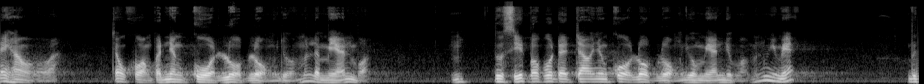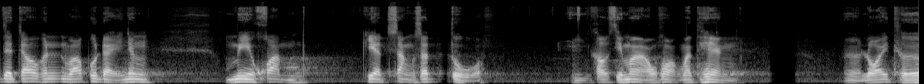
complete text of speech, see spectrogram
ได้เฮาว่ะเจ้าของเพิ่นยังโกรธโลภหลงอยู่มันละแม่นบ่ดูศิษย์พระพุทธเจ้ายังโกรธโลภหลงอยู่แม่นอยู่บ่มันมีแม่น พระพุทธเจ้าเพิ่นว่าผู้ใดยังมีความเกียดชังศัตรูเขาสิมาเอาหอกมาแทงร้อยเธอ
